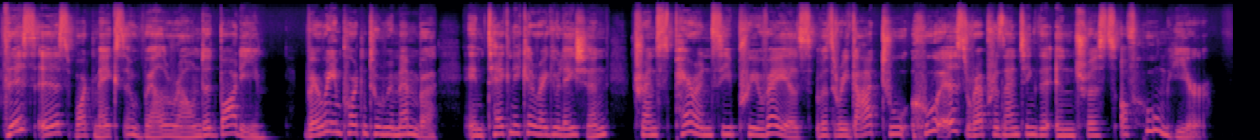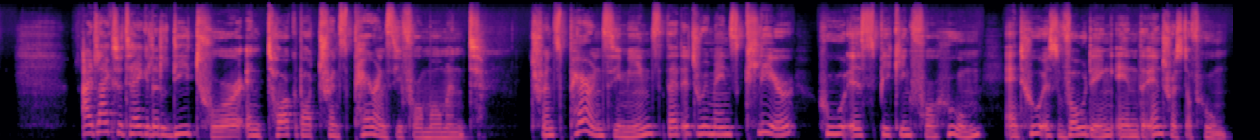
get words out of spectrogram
this is what makes a well rounded body. Very important to remember in technical regulation, transparency prevails with regard to who is representing the interests of whom here. I'd like to take a little detour and talk about transparency for a moment. Transparency means that it remains clear who is speaking for whom and who is voting in the interest of whom.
